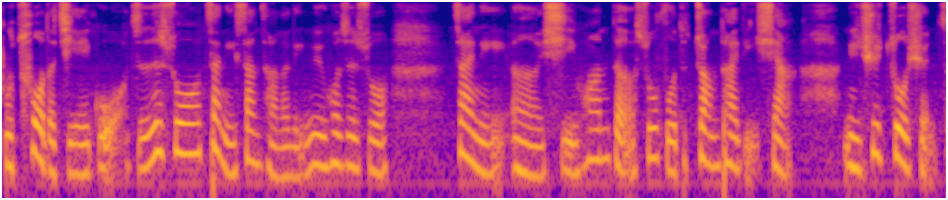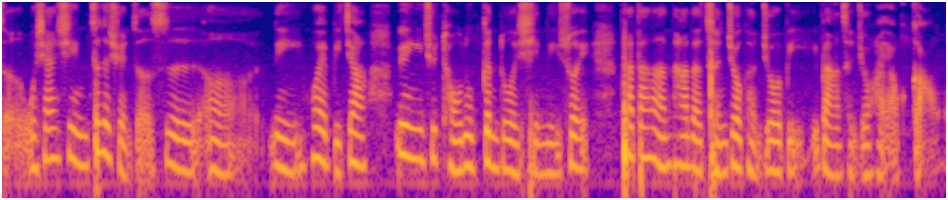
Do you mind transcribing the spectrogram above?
不错的结果。只是说，在你擅长的领域，或是说，在你呃喜欢的、舒服的状态底下，你去做选择。我相信这个选择是呃，你会比较愿意去投入更多的心力，所以他当然他的成就可能就会比一般的成就还要高。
